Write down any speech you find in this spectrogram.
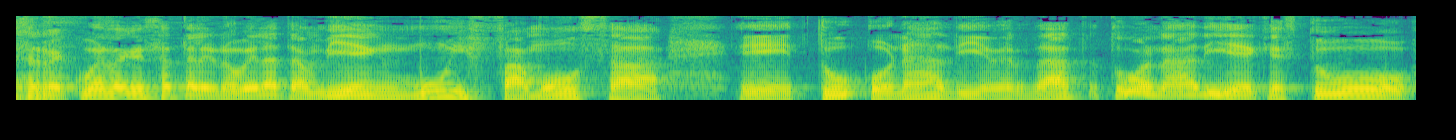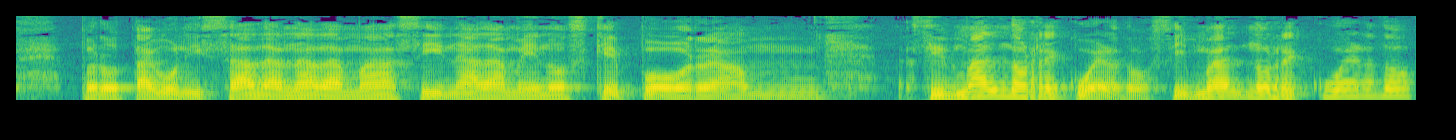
Ustedes recuerdan esa telenovela también muy famosa, eh, Tú o Nadie, ¿verdad? Tú o Nadie, que estuvo protagonizada nada más y nada menos que por, sin mal no recuerdo, sin mal no recuerdo,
